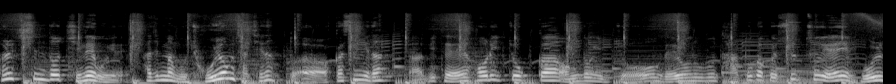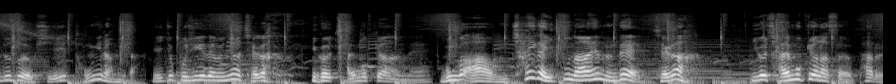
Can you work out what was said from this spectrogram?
훨씬 더 진해 보이네요. 하지만 뭐 조형 자체는 똑같습니다. 자, 밑에 허리 쪽과 엉덩이 쪽 내려오는 부분 다 똑같고요. 슈트의 mold도 역시 동일합니다. 이쪽 보시게 되면요. 제가 이거 잘못 껴놨네. 뭔가 아, 이 차이가 있구나 했는데 제가 이걸 잘못 껴놨어요 팔을.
